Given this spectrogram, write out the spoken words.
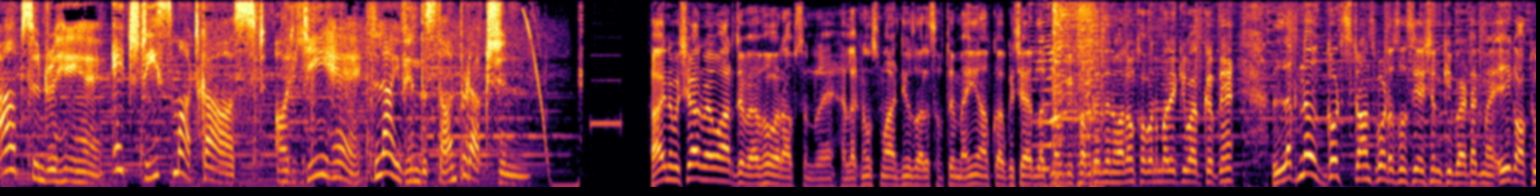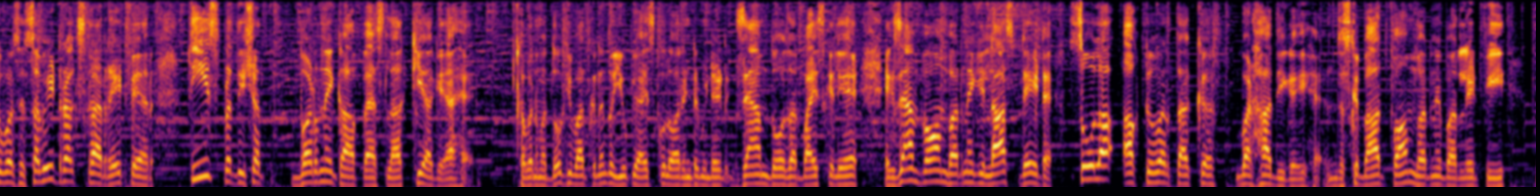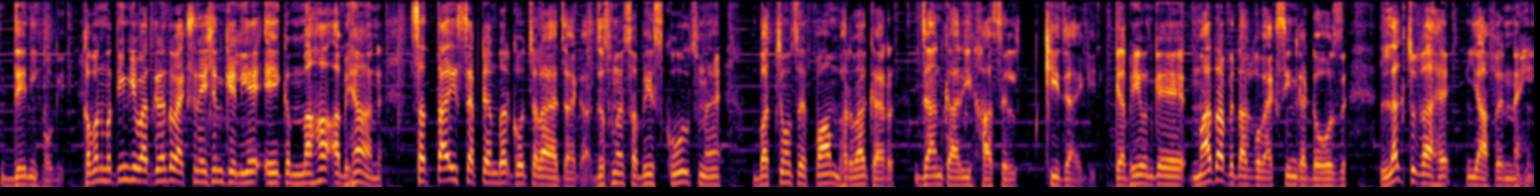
आप सुन रहे हैं एच डी स्मार्ट कास्ट और ये है लाइव हिंदुस्तान प्रोडक्शन हाय, नमस्कार, मैं आरजे वैभव और आप सुन रहे हैं लखनऊ स्मार्ट न्यूज़ इस हफ़्ते मैं ही आपको आपके शहर लखनऊ की खबरें देने वाला हूँ। खबर नंबर एक की बात करते हैं। लखनऊ गुड्स ट्रांसपोर्ट एसोसिएशन की बैठक में एक अक्टूबर से सभी ट्रक्स का रेट फेयर 30 प्रतिशत बढ़ने का फैसला किया गया है। खबर नंबर दो की बात करें तो यूपी हाई स्कूल और इंटरमीडिएट एग्ज़ाम 2022 के लिए एग्ज़ाम फॉर्म भरने की लास्ट डेट 16 अक्टूबर तक बढ़ा दी गई है, जिसके बाद फॉर्म भरने पर लेट फ़ी देनी होगी। खबर नंबर तीन की बात करें तो वैक्सीनेशन के लिए एक महाअभियान 27 सितंबर को चलाया जाएगा, जिसमें सभी स्कूल्स में बच्चों से फॉर्म भरवा कर जानकारी हासिल की जाएगी। अभी उनके माता पिता को वैक्सीन का डोज लग चुका है या फिर नहीं।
